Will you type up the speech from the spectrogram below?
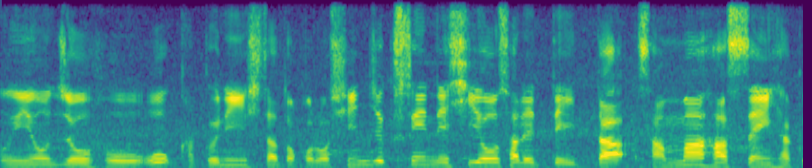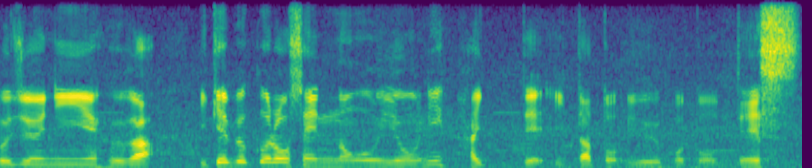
運用情報を確認したところ新宿線で使用されていた3万 8112F が池袋線の運用に入っていたということです。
